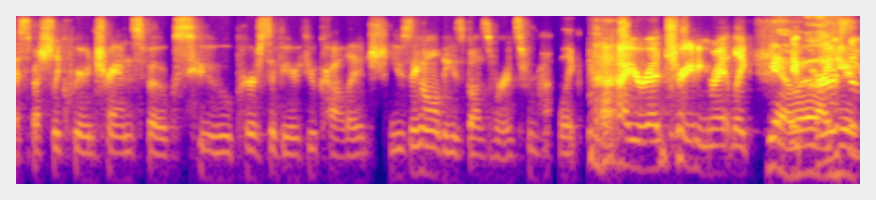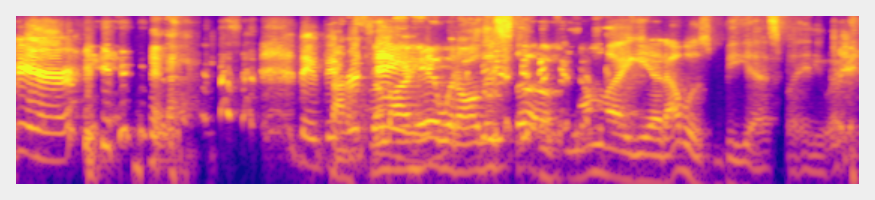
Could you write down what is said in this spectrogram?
especially queer and trans folks who persevere through college using all these buzzwords from like the higher ed training right like Yeah. they well, persevere they've been to fill our head with all this stuff. And I'm like, yeah, that was BS. But anyway.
